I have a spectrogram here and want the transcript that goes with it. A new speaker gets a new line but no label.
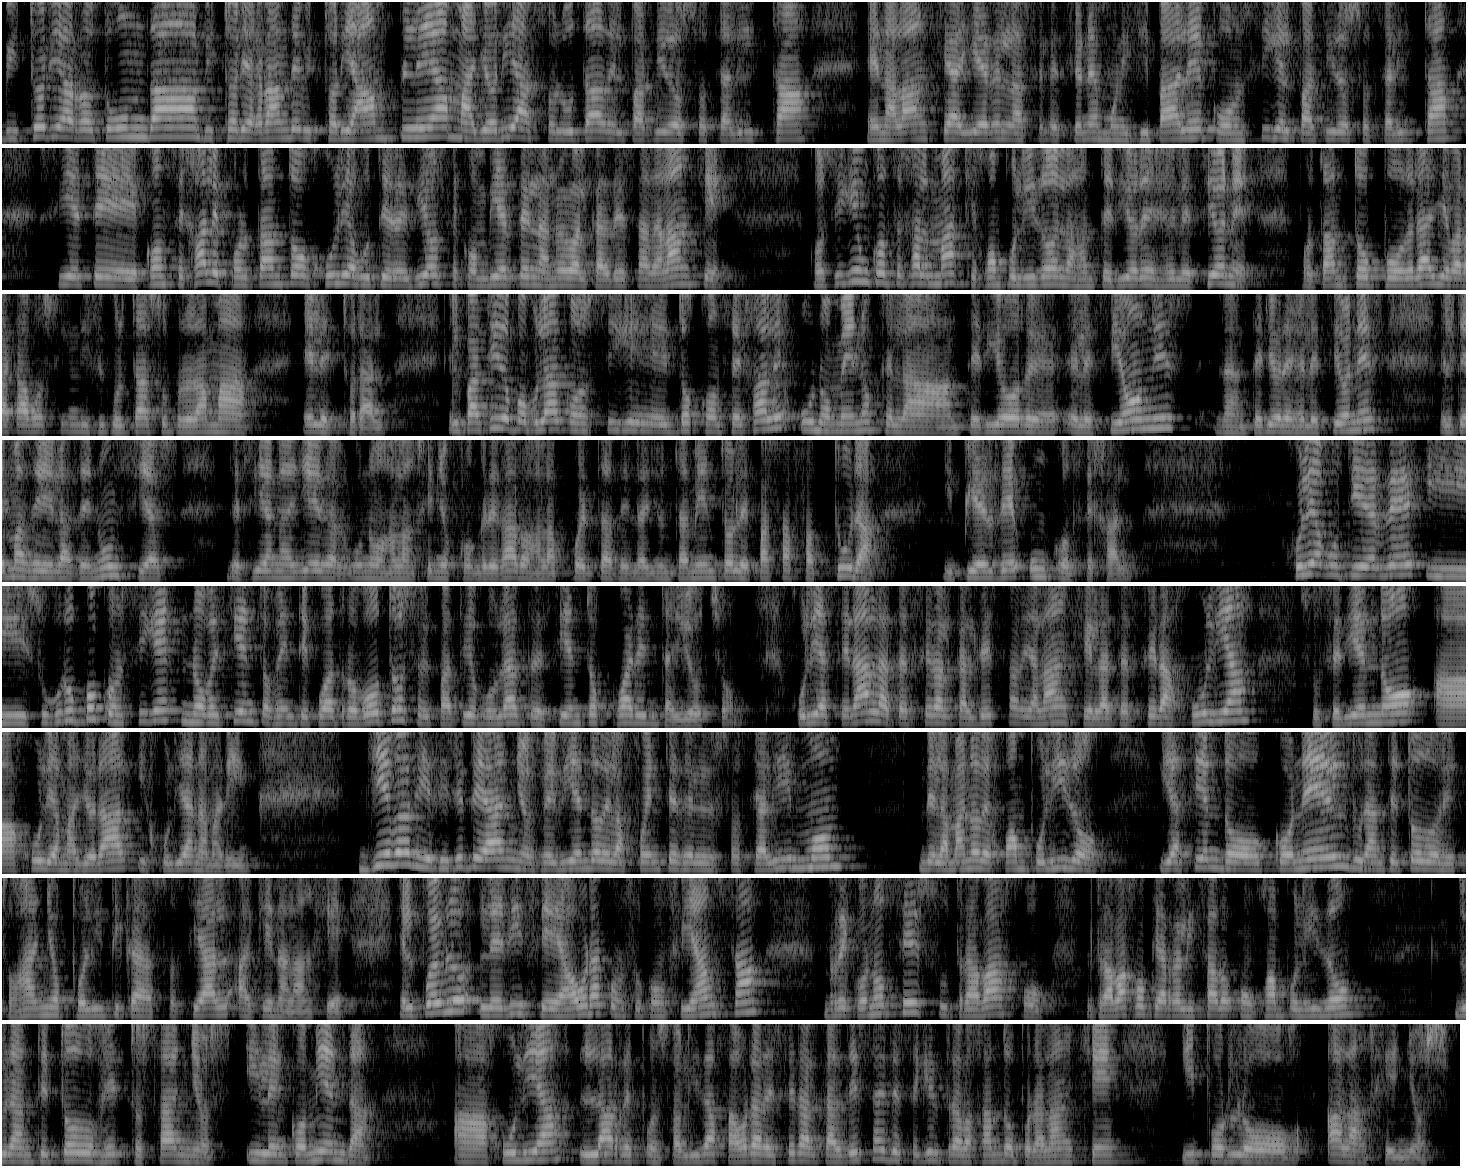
Victoria rotunda, victoria grande, victoria amplia, mayoría absoluta del Partido Socialista en Alange ayer en las elecciones municipales. Consigue el Partido Socialista siete concejales, por tanto, Julia Gutiérrez Dios se convierte en la nueva alcaldesa de Alange. Consigue un concejal más que Juan Pulido en las anteriores elecciones, por tanto podrá llevar a cabo sin dificultad su programa electoral. El Partido Popular consigue dos concejales, uno menos que en las anteriores elecciones, las anteriores elecciones. El tema de las denuncias, decían ayer algunos alangeños congregados a las puertas del ayuntamiento, le pasa factura y pierde un concejal. Julia Gutiérrez y su grupo consiguen 924 votos, el Partido Popular 348. Julia será la tercera alcaldesa de Alange, la tercera Julia, sucediendo a Julia Mayoral y Juliana Marín. Lleva 17 años bebiendo de las fuentes del socialismo de la mano de Juan Pulido y haciendo con él durante todos estos años política social aquí en Alange. El pueblo le dice ahora con su confianza reconoce su trabajo, el trabajo que ha realizado con Juan Pulido durante todos estos años y le encomienda a Julia la responsabilidad ahora de ser alcaldesa y de seguir trabajando por Alange y por los alangeños.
